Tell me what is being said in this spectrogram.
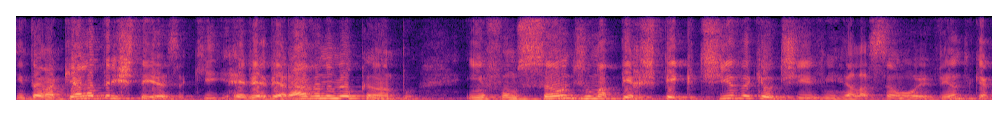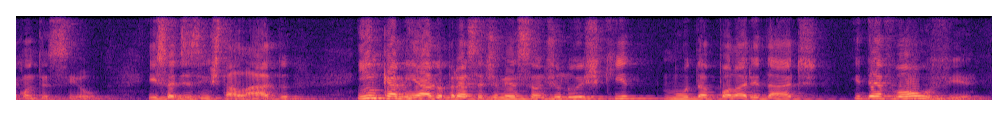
Então, aquela tristeza que reverberava no meu campo, em função de uma perspectiva que eu tive em relação ao evento que aconteceu, isso é desinstalado, encaminhado para essa dimensão de luz que muda a polaridade e devolve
